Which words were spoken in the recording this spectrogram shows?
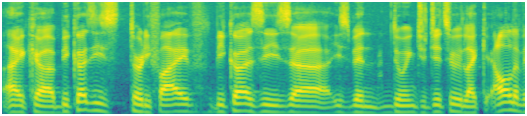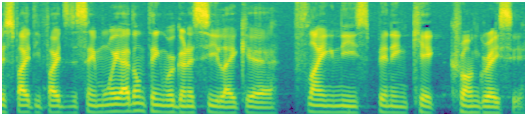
like uh, because he's 35, because he's uh, he's been doing jiu-jitsu, like all of his fight, he fights the same way. I don't think we're going to see like a flying knee, spinning kick, Kron Gracie.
